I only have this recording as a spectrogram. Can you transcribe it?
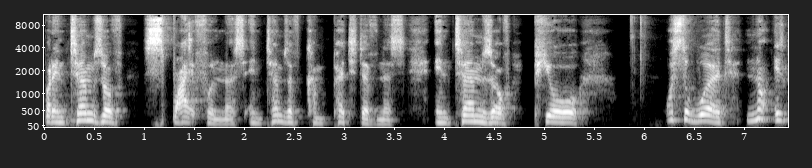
but in terms of spitefulness, in terms of competitiveness, in terms of pure, what's the word? Not is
